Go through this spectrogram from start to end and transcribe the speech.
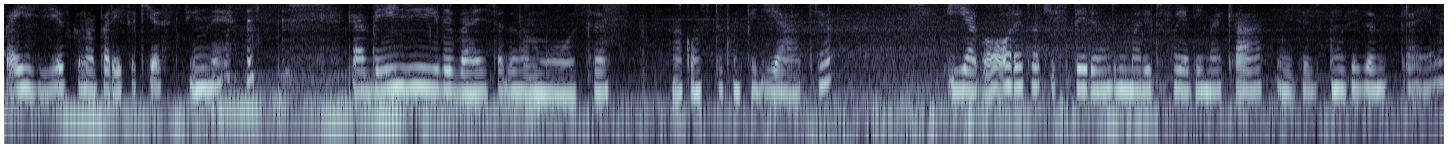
Faz dias que eu não apareço aqui assim, né? Acabei de levar essa dona moça na consulta com o pediatra. E agora eu tô aqui esperando. Meu marido foi ali marcar uns, ex- uns exames pra ela.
